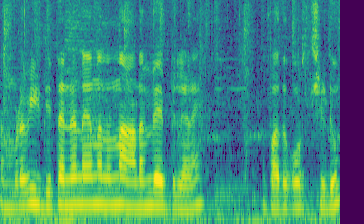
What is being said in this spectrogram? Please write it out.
നമ്മുടെ വീട്ടിൽ തന്നെ ഉണ്ടെങ്കിൽ നല്ല നാടൻ വേപ്പിലാണ് അപ്പോൾ അത് കുറച്ചിടും.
